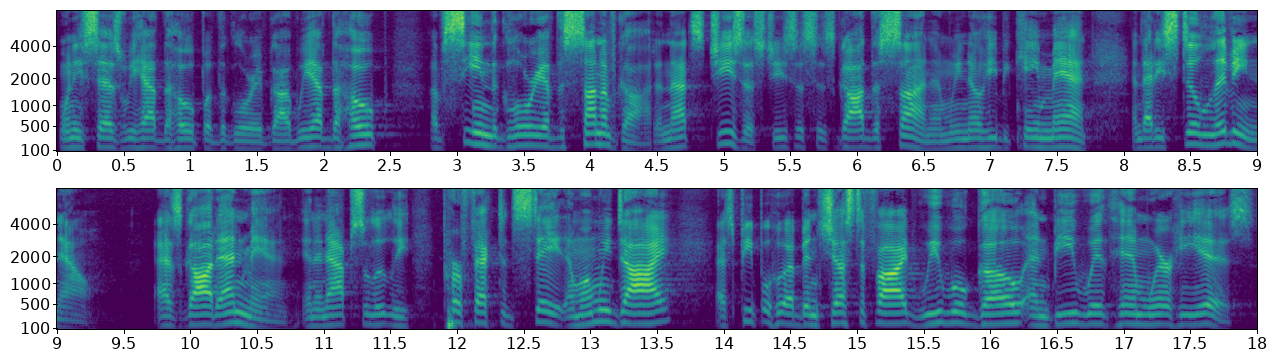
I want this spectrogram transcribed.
when he says we have the hope of the glory of God. We have the hope of seeing the glory of the Son of God, and that's Jesus. Jesus is God the Son, and we know he became man, and that he's still living now as God and man in an absolutely perfected state. And when we die, as people who have been justified, we will go and be with him where he is,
